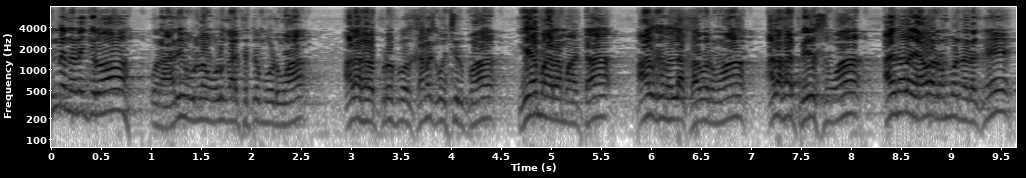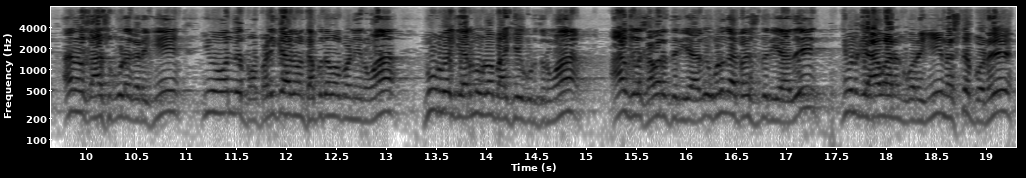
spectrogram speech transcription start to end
என்ன நினைக்கிறோம்? ஒரு அறிவு உள்ள ஒழுங்கா திட்டம் போடுவான் அழகா கணக்கு வச்சிருப்பான் ஏமாற மாட்டான் ஆள்கள் நல்லா கவருவான் அழகா பேசுவான். அதனால வியாபாரம் ரொம்ப நடக்கும். அதனால காசு கூட கிடைக்கும். இவன் வந்து ப- படிக்காதவன் தப்பு தப்பா பண்ணிடுவான் நூறு ரூபாய்க்கு இருநூறு ரூபாய் பாக்கியை கொடுத்துருவான். ஆட்களை கவர தெரியாது ஒழுங்கா பேச தெரியாது. இவனுக்கு வியாபாரம் குறையும் நஷ்டப்படும்.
